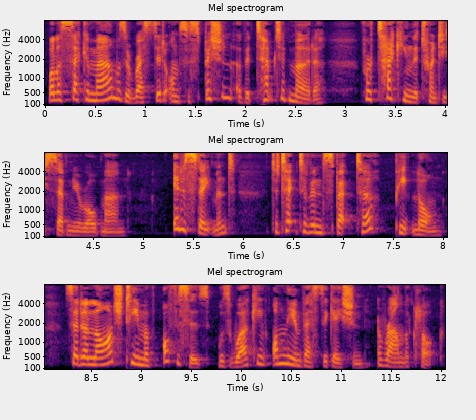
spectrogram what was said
while a second man was arrested on suspicion of attempted murder for attacking the 27 year old man. In a statement, Detective Inspector Pete Long said a large team of officers was working on the investigation around the clock.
